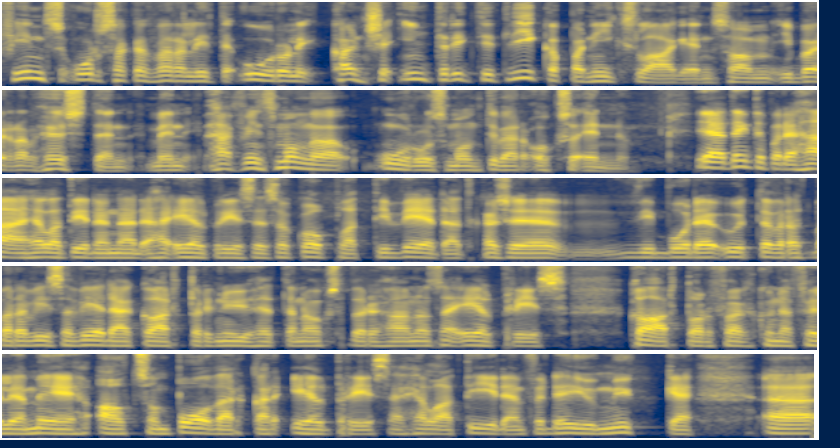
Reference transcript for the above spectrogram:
finns orsak att vara lite orolig, kanske inte riktigt lika panikslagen som i början av hösten, men här finns många orosmoln tyvärr också ännu. Ja, jag tänkte på det här hela tiden när det här elpriset är så kopplat till vädret. Kanske vi borde utöver att bara visa väderkartor i nyheterna också börja ha några elpriskartor för att kunna följa med allt som påverkar elpriset hela tiden, för det är ju mycket. Uh,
